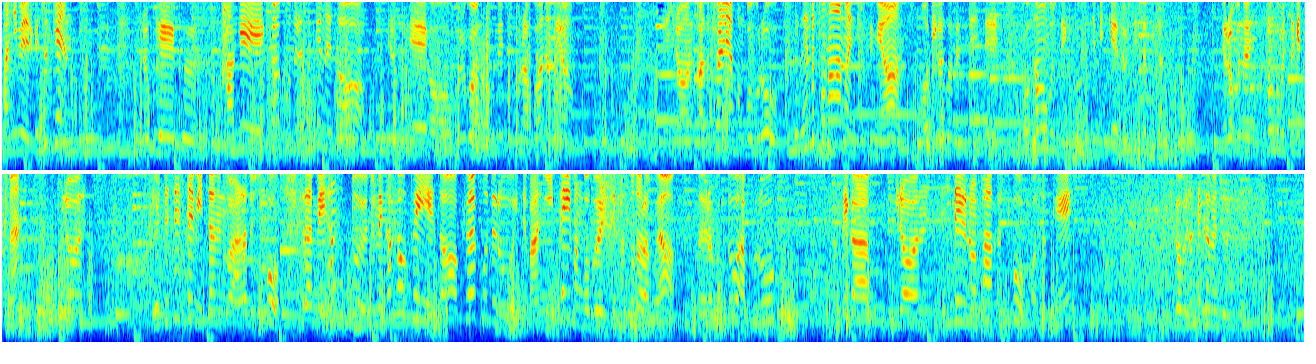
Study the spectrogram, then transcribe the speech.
아니면 이렇게 스캔 이렇게 그 가게의 QR코드를 스캔해서 이렇게 어, 물건 지불하고 하는데요. 네, 이런 아주 편리한 방법으로 그래서 핸드폰 하나만 있으면 어디 가서든지 이제 뭐 사 먹을 수 있고 재밌게 놀 수 있답니다. 여러분은 현금을 쓰겠지만 이런 어, 결제 시스템이 있다는 걸 알아두시고 그 다음에 한국도 요즘에 카카오페이에서 QR코드로 이제 많이 페이 방법을 이제 바꾸더라고요. 그래서 여러분도 앞으로 어, 내가 이런 시대의 흐름을 파악하시고 어떻게 어, 직업을 선택하면 좋을지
